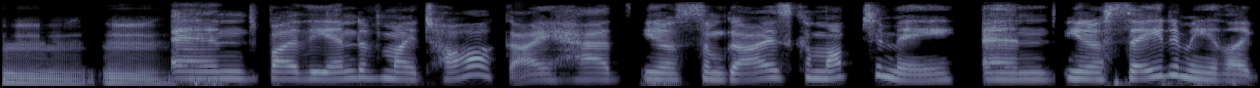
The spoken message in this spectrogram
Mm-hmm. And by the end of my talk, I had, you know, some guys come up to me and, you know, say to me, like,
